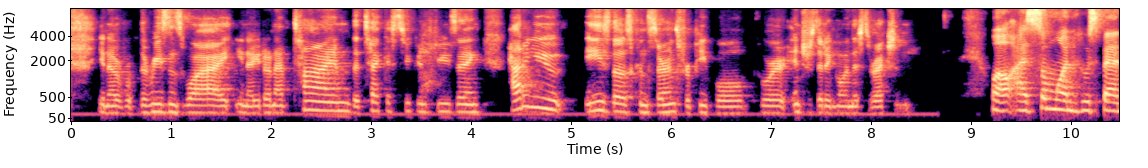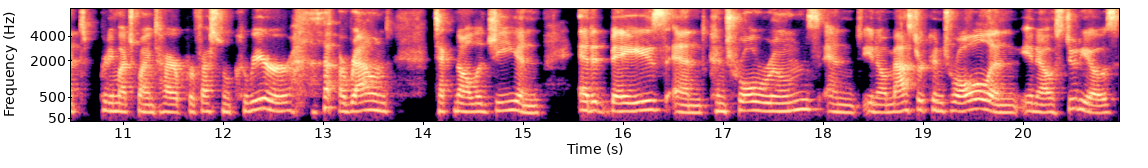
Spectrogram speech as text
you know, the reasons why, you know, you don't have time, the tech is too confusing. How do you ease those concerns for people who are interested in going this direction? Well, as someone who spent pretty much my entire professional career around technology and edit bays and control rooms and you know master control and you know studios,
